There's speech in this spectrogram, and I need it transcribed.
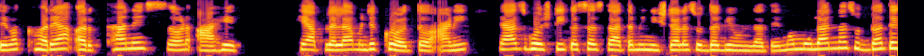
तेव्हा खऱ्या अर्थाने सण आहेत हे आपल्याला म्हणजे कळतं. आणि त्याच गोष्टी कसं असतं आता मी निष्ठाला सुद्धा घेऊन जाते. मग मुलांना सुद्धा ते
